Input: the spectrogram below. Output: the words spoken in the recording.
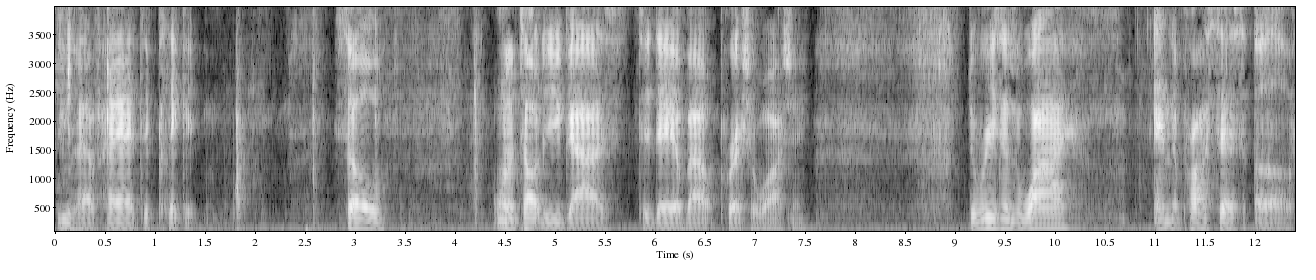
you have had to click it. So, I want to talk to you guys today about pressure washing. The reasons why and the process of.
